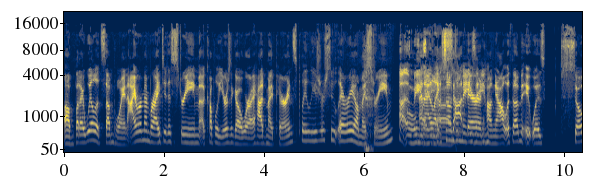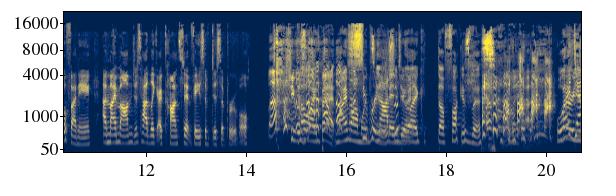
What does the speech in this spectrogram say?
um, but I will at some point. I remember I did a stream a couple years ago where I had my parents play Leisure Suit Larry on my stream. Amazing. and I like That sounds sat there and hung out with them. It was so funny, and my mom just had like a constant face of disapproval. She was Oh, I bet my mom would Super too. not She'd into be it. Like, the fuck is this? what my are dad you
